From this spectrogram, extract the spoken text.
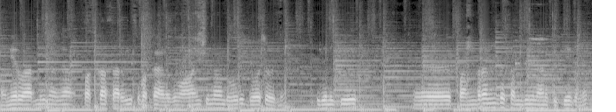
വൺ ഇയർ വാറണ്ടി എന്ന് പറഞ്ഞാൽ പക്ക സർവീസ് പക്കയാണ് ഇത് വാങ്ങിക്കുന്നതുകൊണ്ട് ഒരു ദോഷമില്ല ഇതെനിക്ക് പന്ത്രണ്ട് സംതിങ്ങിനാണ് കിട്ടിയേക്കുന്നത്.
